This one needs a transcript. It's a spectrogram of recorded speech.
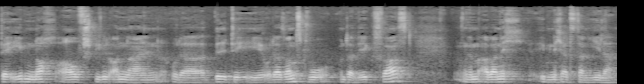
der eben noch auf Spiegel Online oder Bild.de oder sonst wo unterwegs warst, ähm, aber nicht, eben nicht als Daniela.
